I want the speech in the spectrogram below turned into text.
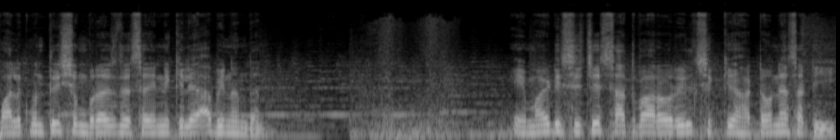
पालकमंत्री शंभूराज देसाई यांनी केले अभिनंदन. एम आय डी सीचे सातबारावरील शिक्के हटवण्यासाठी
